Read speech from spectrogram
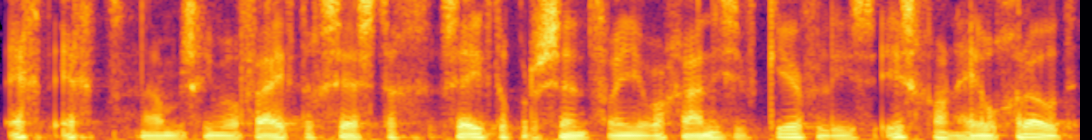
echt, echt, nou misschien wel 50, 60, 70 procent van je organische verkeer verliest, is gewoon heel groot.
